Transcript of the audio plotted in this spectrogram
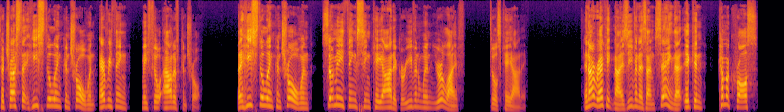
To trust that He's still in control when everything may feel out of control. That He's still in control when so many things seem chaotic or even when your life feels chaotic. And I recognize, even as I'm saying that, it can come across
